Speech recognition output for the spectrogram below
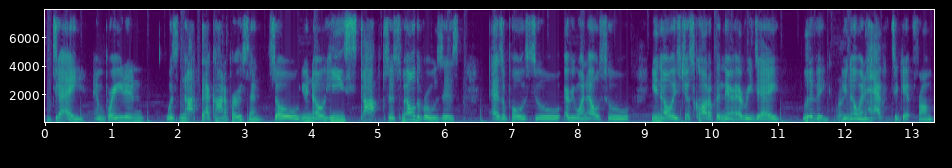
day. And Braeden was not that kind of person. So, you know, he stopped to smell the roses as opposed to everyone else who, you know, is just caught up in their everyday living, Right. you know, and having to get from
